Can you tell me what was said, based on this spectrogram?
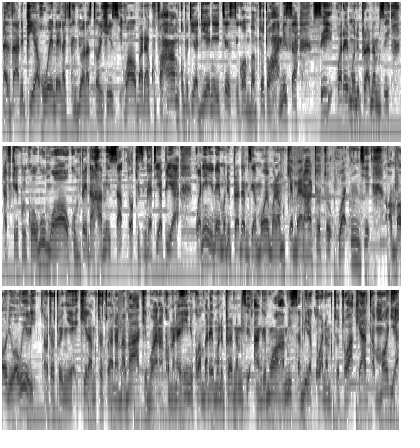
nadhani pia huenda inachangiwa na stori hizi, wao baada ya kufahamu kupitia DNA test kwamba mtoto wa Hamisa si wa Diamond Platnumz, nafikiri kulikuwa ugumu wa wao kumpenda Hamisa, wakizingatia pia kwa nini Diamond Platnumz amoe mwanamke ambaye ana watoto wa nje ambao ni wawili, watoto wenye kila mtoto ana baba yake bwana. Kwa maana hii ni kwamba Diamond Platnumz angemoa Hamisa bila kuwa na mtoto wake hata mmoja,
